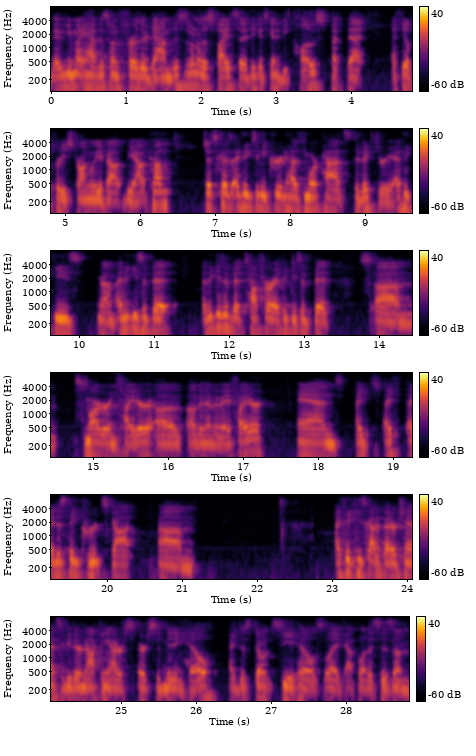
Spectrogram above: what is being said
you might have this one further down, but this is one of those fights that I think is going to be close, but that I feel pretty strongly about the outcome, just because I think Jimmy Crute has more paths to victory. I think he's um, I think he's a bit. I think he's a bit tougher. I think he's a bit um, smarter and tighter of, of an MMA fighter. And I, I, I just think Crute's got. Um, I think he's got a better chance of either knocking out or, or submitting Hill. I just don't see Hill's like athleticism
